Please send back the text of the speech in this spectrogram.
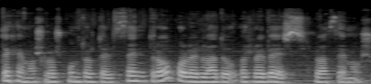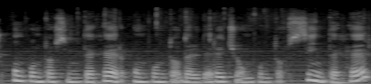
tejemos los puntos del centro, por el lado revés lo hacemos un punto sin tejer, un punto del derecho, un punto sin tejer,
